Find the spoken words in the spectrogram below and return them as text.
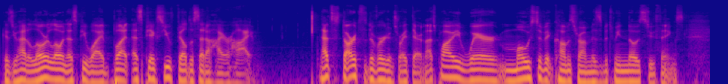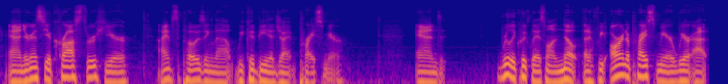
Because you had a lower low in SPY, but SPXU failed to set a higher high. That starts the divergence right there. That's probably where most of it comes from, is between those two things. And you're going to see a cross through here. I am supposing that we could be in a giant price mirror. And really quickly, I just want to note that if we are in a price mirror, we are at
